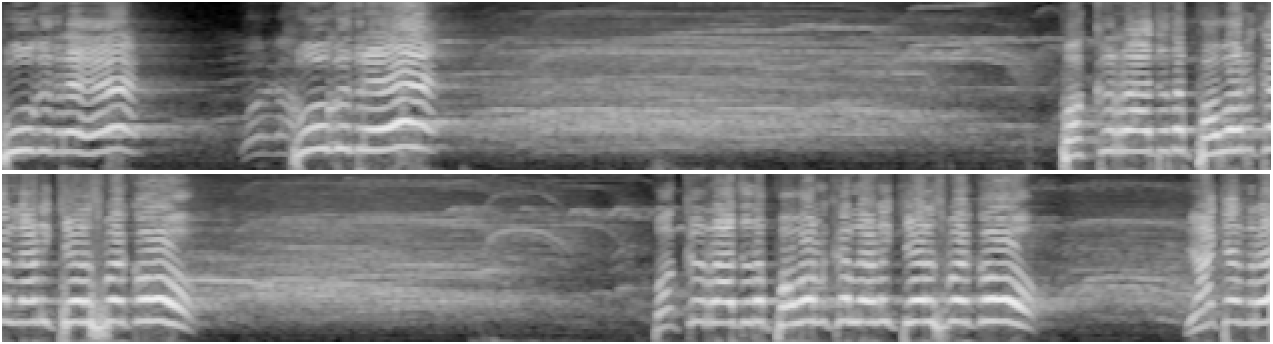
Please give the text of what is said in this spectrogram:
ಕೂಗಿದ್ರೆ ಕೂಗಿದ್ರೆ ಪಕ್ಕ ರಾಜ್ಯದ ಪವನ್ ಕಲ್ಯಾಣ್ ಕೇಳಿಸ್ಬೇಕು. ಪಕ್ಕ ರಾಜ್ಯದ ಪವನ್ ಕಲ್ಯಾಣ್ ಕೇಳಿಸ್ಬೇಕು. ಯಾಕೆಂದ್ರೆ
